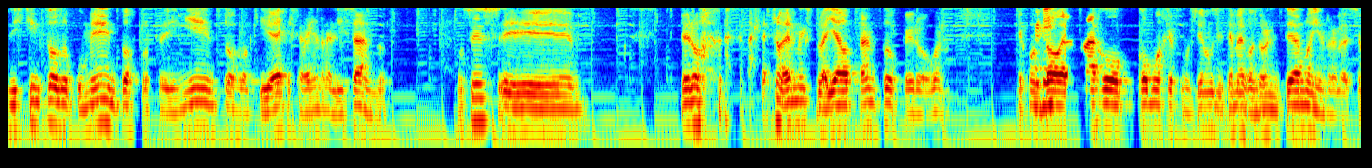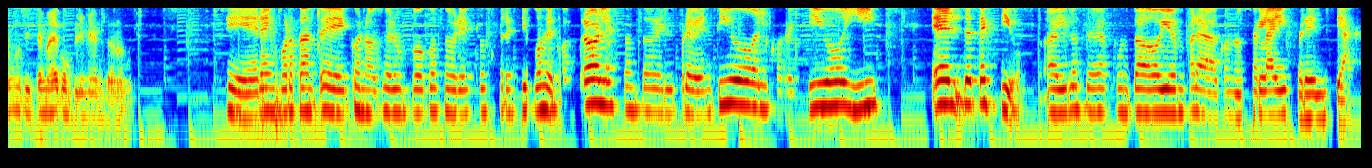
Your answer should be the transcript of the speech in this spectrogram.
distintos documentos, procedimientos o actividades que se vayan realizando. Entonces, eh, espero no haberme explayado tanto, pero bueno, he contado rasgo cómo es que funciona un sistema de control interno y en relación a un sistema de cumplimiento, ¿no? Sí, era importante conocer un poco sobre estos tres tipos de controles, tanto el preventivo, el correctivo y el detectivo. Ahí los he apuntado bien para conocer la diferencia.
